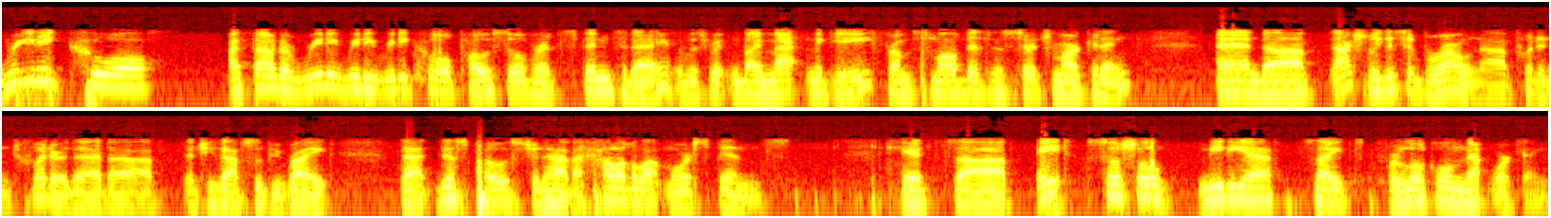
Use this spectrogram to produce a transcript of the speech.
really cool. I found a really, really, really cool post over at Sphinn today. It was written by Matt McGee from Small Business Search Marketing, and uh, actually, Lisa Barone uh, put in Twitter that, uh, and she's absolutely right, that this post should have a hell of a lot more sphinns. It's uh, eight social media sites for local networking.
